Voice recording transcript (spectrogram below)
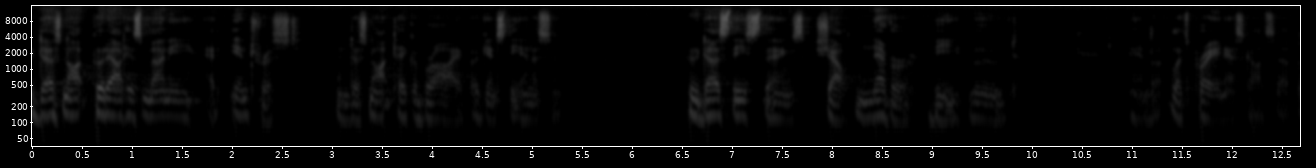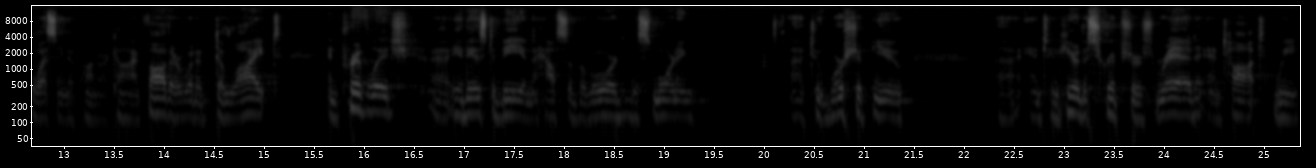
who does not put out his money at interest and does not take a bribe against the innocent, who does these things shall never be moved. And uh, let's pray and ask God's uh, blessing upon our time. Father, what a delight and privilege uh, it is to be in the house of the Lord this morning, uh, to worship you, uh, and to hear the scriptures read and taught. We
